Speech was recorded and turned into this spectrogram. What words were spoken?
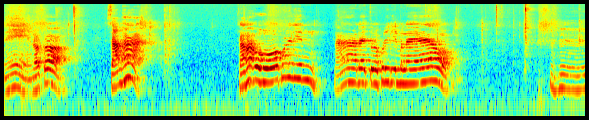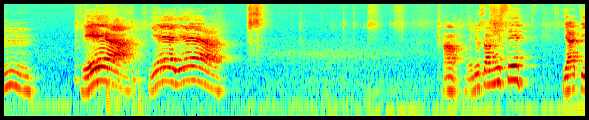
นี่ แล้วก็สามห้า สามห้าโอ้โหคุริลินนะได้ตัวคุริลินมาแล้วอือหือเย้เย้เย้อ้าวไหนดูซองนี้สิยาจิ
